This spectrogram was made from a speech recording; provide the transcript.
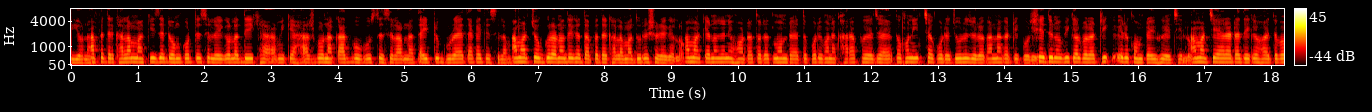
দিও না। আপনাদের খালাম্মা কি যে ডং করতেছিল, এগুলা দেখে আমি কি হাসবো না কাঁদবো বুঝতেছিলাম না, তাই একটু ঘুরায় তাকাইতেছিলাম। আমার চোখ ঘুরানো দেখে তো আপনাদের খালাম্মা দূরে সরে গেল। আমার কেন জানি হঠাৎ হঠাৎ মনটা এত পরিমাণে খারাপ হয়ে যায়, তখন ইচ্ছা করে জোরে জোরে কান্নাকাটি করি। সেদিনও বিকালবেলা ঠিক এরকমটাই হয়েছিল। আমার চেহারাটা দেখে হয়তো বা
